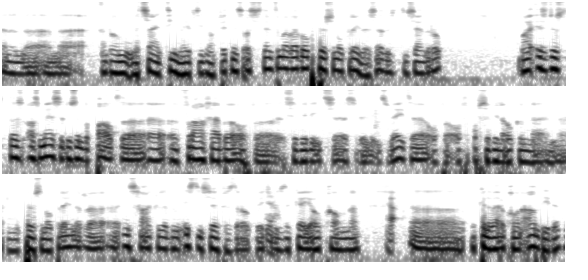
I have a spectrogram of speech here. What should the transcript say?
En, een, eh, een, eh, en dan met zijn team heeft hij dan fitnessassistenten. Maar we hebben ook personal trainers, hè, dus die zijn er ook. Maar is dus, dus als mensen dus een bepaald eh, vraag hebben of ze, willen iets, ze willen iets weten of, of, of ze willen ook een, een, een personal trainer inschakelen, dan is die service er ook, weet je. Ja. Dus dan kun je ook gewoon, Ja. dat kunnen wij ook gewoon aanbieden.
